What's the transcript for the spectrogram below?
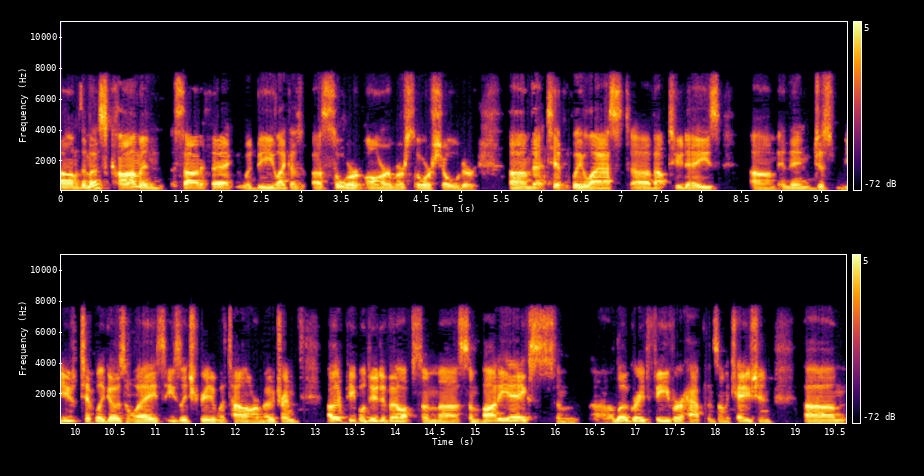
Um, the most common side effect would be like a, a sore arm or sore shoulder. Um, that typically lasts uh, about two days um, and then just typically goes away. It's easily treated with Tylenol or Motrin. Other people do develop some uh, some body aches, some uh, low grade fever happens on occasion, um,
